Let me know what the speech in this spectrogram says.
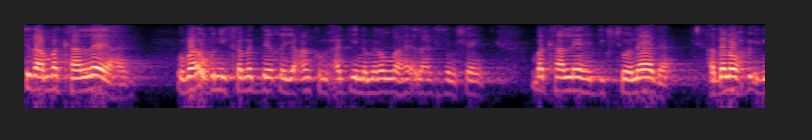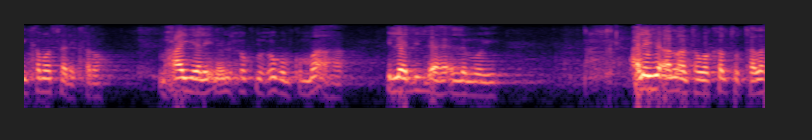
Sidaa markaan leeyahay wamaa uqnii kama deeqayo cankum xaggiina min allahi alla agtiisa min shayin. Markaan leeyahay digtoonaada haddana waxba idinkama tari karo maxaa yeelay in ilxukmu xukumku ma aha ilaa lilaahi alla mooye. Caleyhi allaan tawakaltu tala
